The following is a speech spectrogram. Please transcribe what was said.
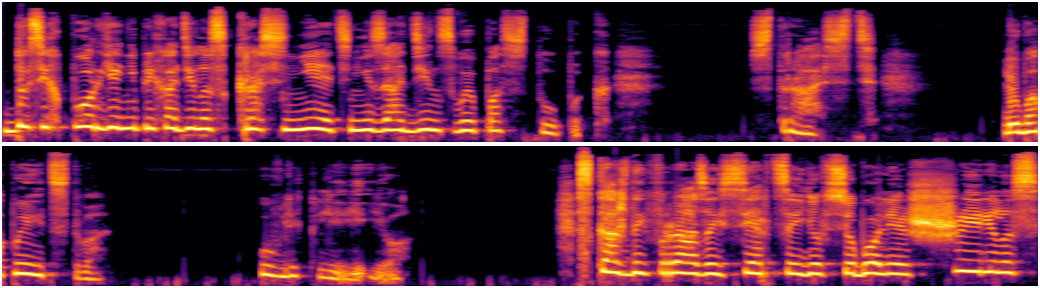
До сих пор ей не приходилось краснеть ни за один свой поступок. Страсть, любопытство увлекли ее. С каждой фразой сердце ее все более ширилось,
